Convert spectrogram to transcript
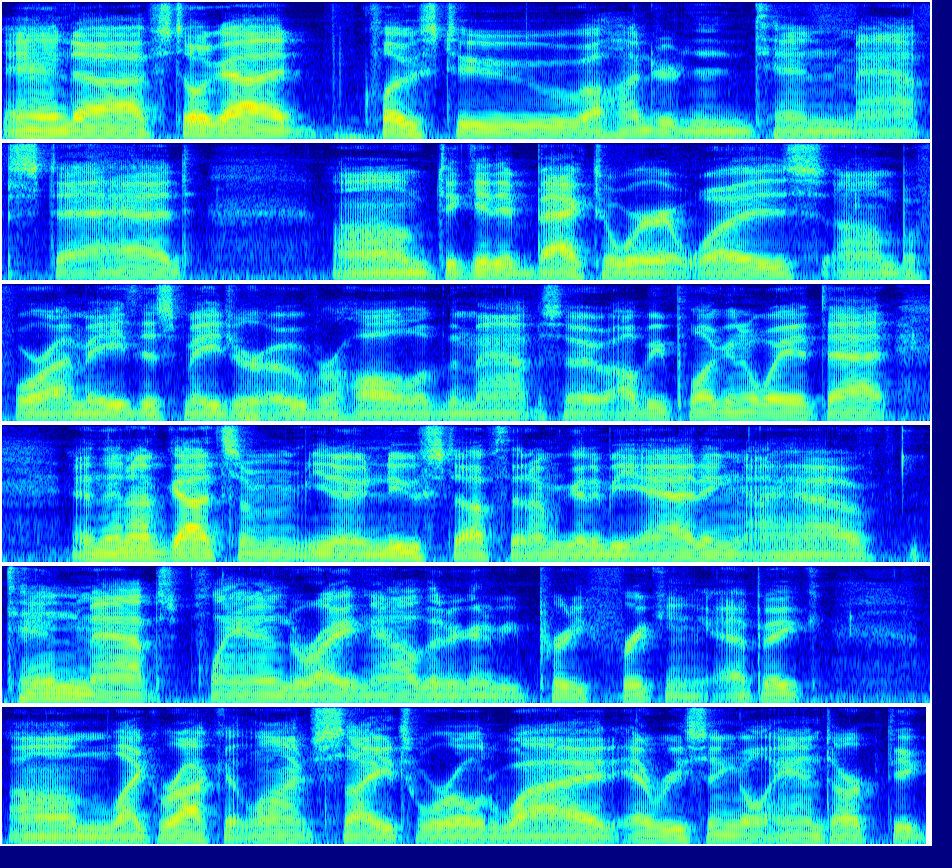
And uh, I've still got close to 110 maps to add um, to get it back to where it was um, before I made this major overhaul of the map. So I'll be plugging away at that. And then I've got some, you know, new stuff that I'm going to be adding. I have 10 maps planned right now that are going to be pretty freaking epic. Um, like rocket launch sites worldwide, every single Antarctic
